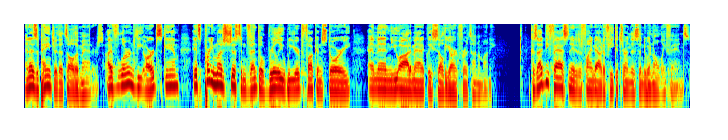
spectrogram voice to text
And as a painter, that's all that matters. I've learned the art scam. It's pretty much just invent a really weird fucking story, and then you automatically sell the art for a ton of money. Because I'd be fascinated to find out if he could turn this into an OnlyFans.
